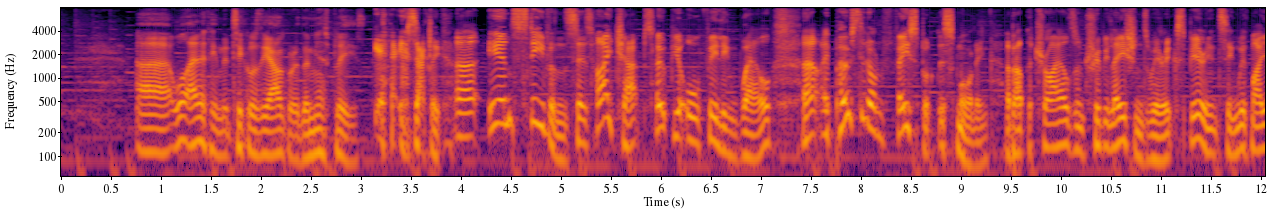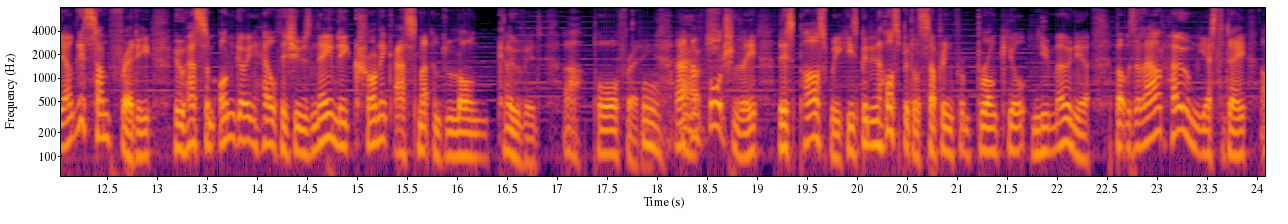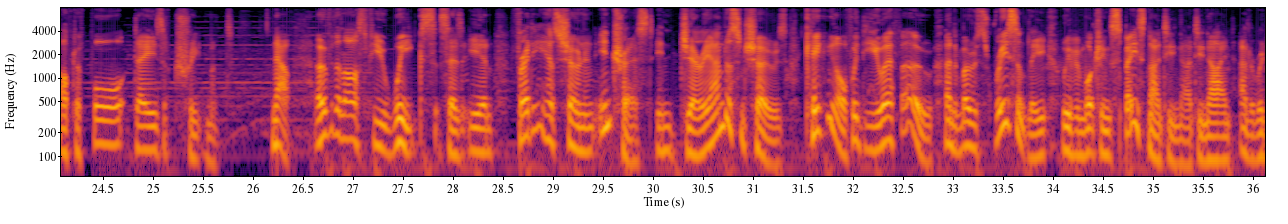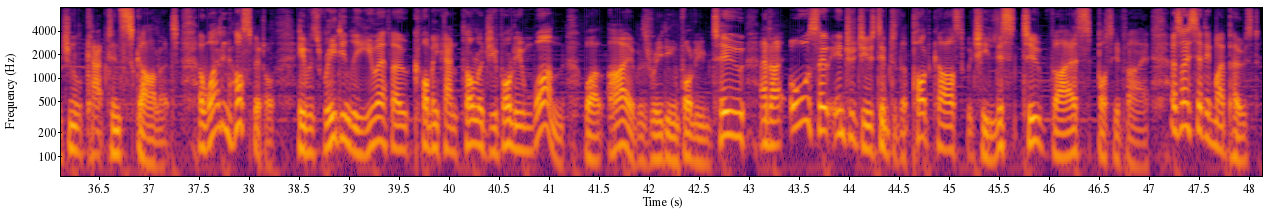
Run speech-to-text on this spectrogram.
Uh, well, anything that tickles the algorithm, yes, please. Yeah, exactly. Uh, Ian Stevens says, Hi, chaps. Hope you're all feeling well. Uh, I posted on Facebook this morning about the trials and tribulations we're experiencing with my youngest son, Freddie, who has some ongoing health issues, namely chronic asthma and long COVID. Ah, poor Freddie. Ooh, Uh, unfortunately, this past week he's been in hospital suffering from bronchial pneumonia, but was allowed home yesterday after four days of treatment. Now, over the last few weeks, says Ian, Freddie has shown an interest in Gerry Anderson shows, kicking off with UFO, and most recently, we've been watching Space 1999 and original Captain Scarlet. And while in hospital, he was reading the UFO Comic Anthology Volume 1, while I was reading Volume 2, and I also introduced him to the podcast, which he listened to via Spotify. As I said in my post,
